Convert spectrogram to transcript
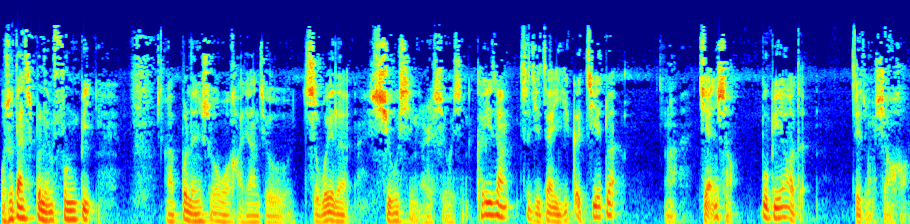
我说但是不能封闭。啊，不能说我好像就只为了修行而修行，可以让自己在一个阶段啊减少不必要的这种消耗，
